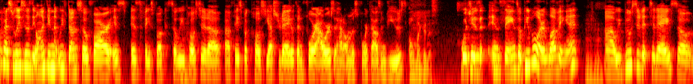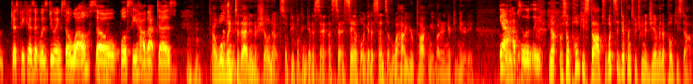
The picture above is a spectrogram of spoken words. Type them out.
press releases. The only thing that we've done so far is is Facebook. So we posted a, a Facebook post yesterday. Within four hours, it had almost four thousand views, Oh my goodness. Which is insane. So people are loving it. Uh, we boosted it today, so just because it was doing so well. So we'll see how that does. Uh, we'll link to that in a show notes so people can get a, sa- a sa- sample, get a sense of how you're talking about it in your community. Yeah, cool. absolutely. Now, so Pokestops, what's the difference between a gym and a Pokestop?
